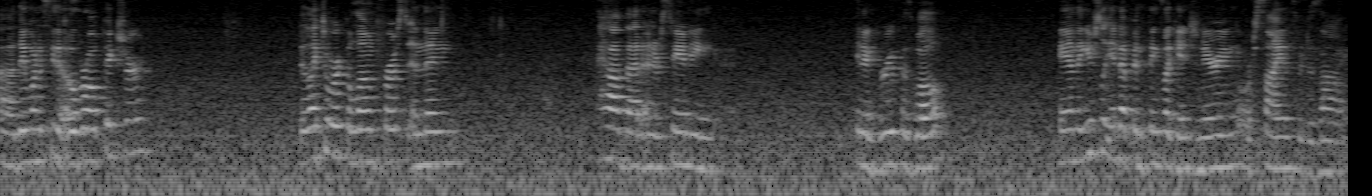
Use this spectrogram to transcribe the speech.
Uh, they want to see the overall picture. They like to work alone first and then have that understanding in a group as well. And they usually end up in things like engineering or science or design.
